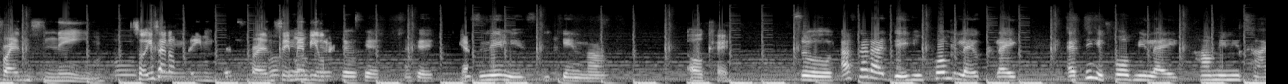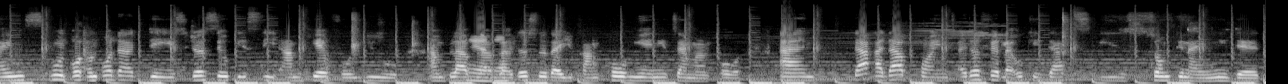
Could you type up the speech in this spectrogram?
friend's name okay. so instead of saying this friend okay, say maybe okay, like okay okay yeah. his name is ikenna okay so after that day he called me like like I think he called me like how many times on, on other days just say okay see I'm here for you and blah blah yeah. blah just so that you can call me anytime and all and that at that point I just felt like okay that is something I needed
